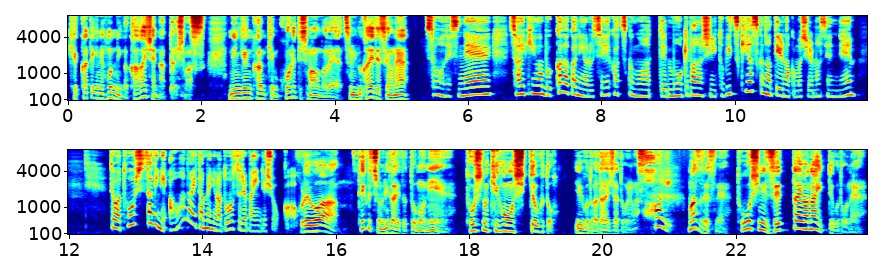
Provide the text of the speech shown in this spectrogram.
結果的に本人が加害者になったりします。人間関係も壊れてしまうので、罪深いですよね。そうですね。最近は物価高による生活苦もあって、儲け話に飛びつきやすくなっているのかもしれませんね。では、投資詐欺に遭わないためにはどうすればいいんでしょうか？これは、手口の理解とともに、投資の基本を知っておくということが大事だと思います。はい。まずですね、投資に絶対はないっていうことをね、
